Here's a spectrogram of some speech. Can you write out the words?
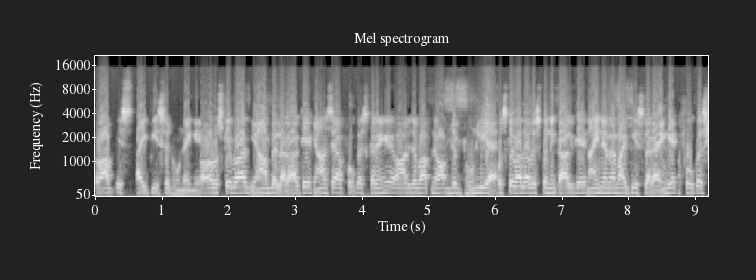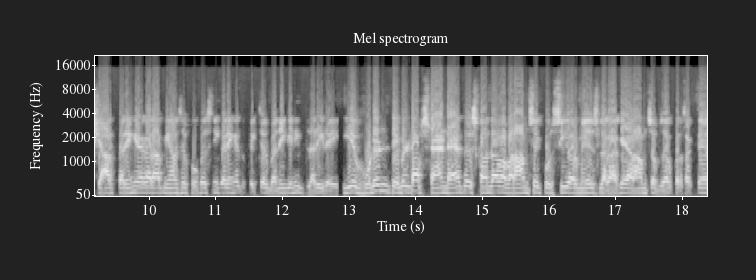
तो आप इस आईपीस से ढूंढेंगे। और उसके बाद यहाँ पे लगा के यहाँ से आप फोकस करेंगे और जब आपने ऑब्जेक्ट ढूंढ लिया है, उसके बाद आप इसको निकाल के नाइन एम एम आईपीएस लगाएँगे। फोकस शार्प करेंगे। अगर आप यहाँ से फोकस नहीं करेंगे तो पिक्चर बनेगी नहीं ब्लरी रहेगी। ये वुडन टेबल टॉप स्टैंड है तो इसका मतलब आप आराम से कुर्सी और मेज लगा के आराम से ऑब्ज़र्व कर सकते हैं।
